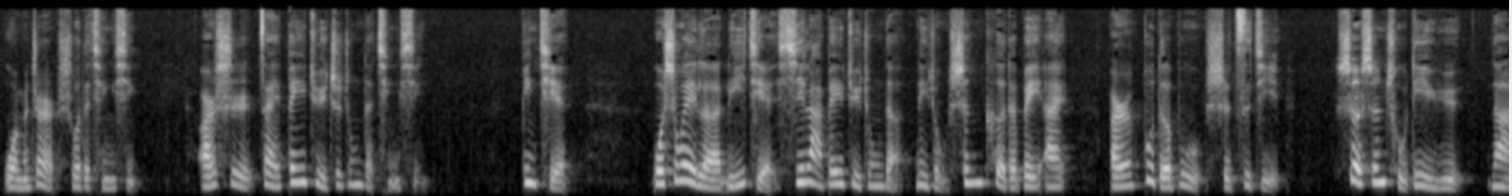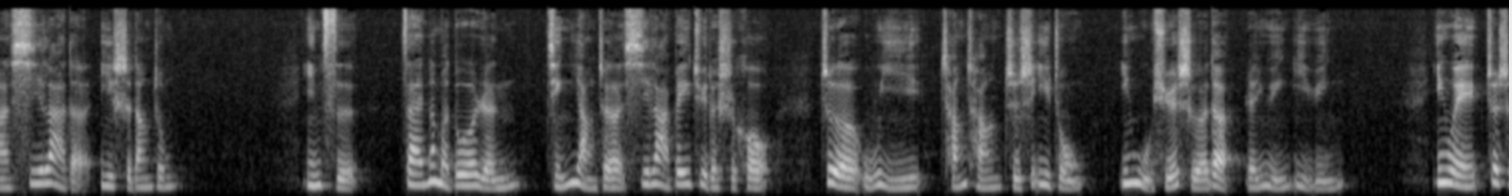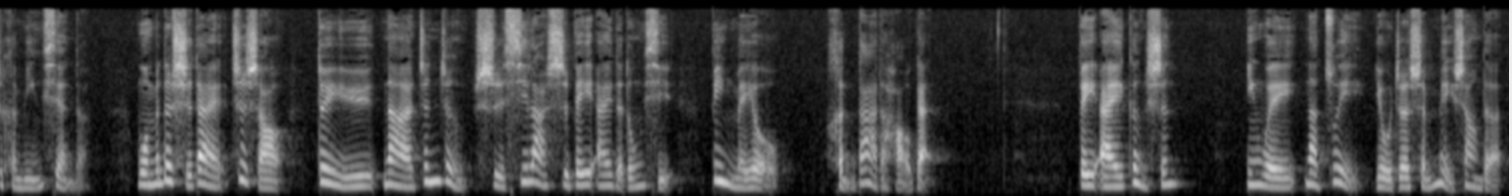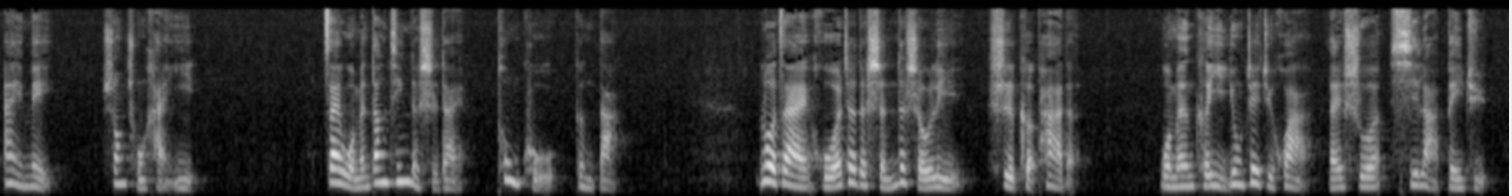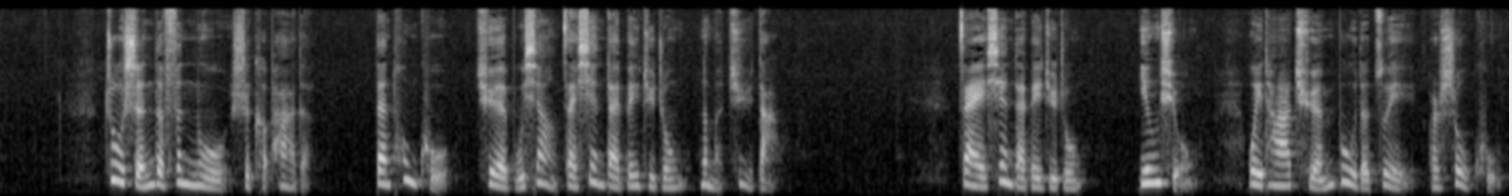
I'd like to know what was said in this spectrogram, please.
我们这儿说的情形，而是在悲剧之中的情形，并且我是为了理解希腊悲剧中的那种深刻的悲哀，而不得不使自己设身处地于那希腊的意识当中，因此。在那么多人敬仰着希腊悲剧的时候，这无疑常常只是一种鹦鹉学舌的人云亦云，因为这是很明显的。我们的时代至少对于那真正是希腊式悲哀的东西，并没有很大的好感。悲哀更深，因为那罪有着审美上的暧昧双重含义。在我们当今的时代，痛苦更大。落在活着的神的手里是可怕的。我们可以用这句话来说希腊悲剧：诸神的愤怒是可怕的，但痛苦却不像在现代悲剧中那么巨大。在现代悲剧中，英雄为他全部的罪而受苦，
